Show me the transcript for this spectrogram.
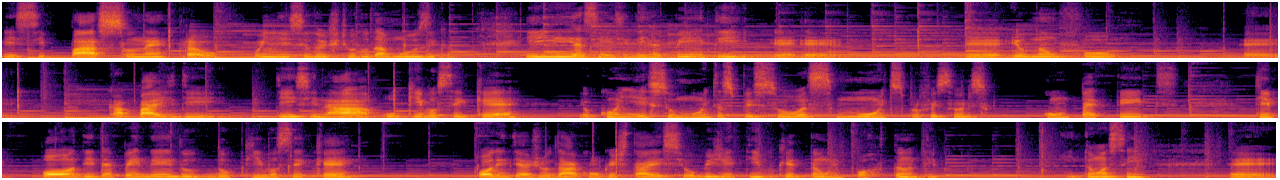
esse passo né, para o, o, início do estudo da música. E assim, se de repente é, é, é, eu não for é, capaz de, de ensinar o que você quer, eu conheço muitas pessoas, muitos professores competentes que pode, dependendo do que você quer, podem te ajudar a conquistar esse objetivo que é tão importante. Então, assim, é,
